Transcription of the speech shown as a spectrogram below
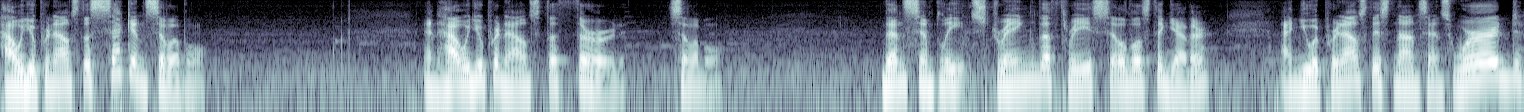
How would you pronounce the second syllable? And how would you pronounce the third syllable? Then simply string the three syllables together, and you would pronounce this nonsense word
